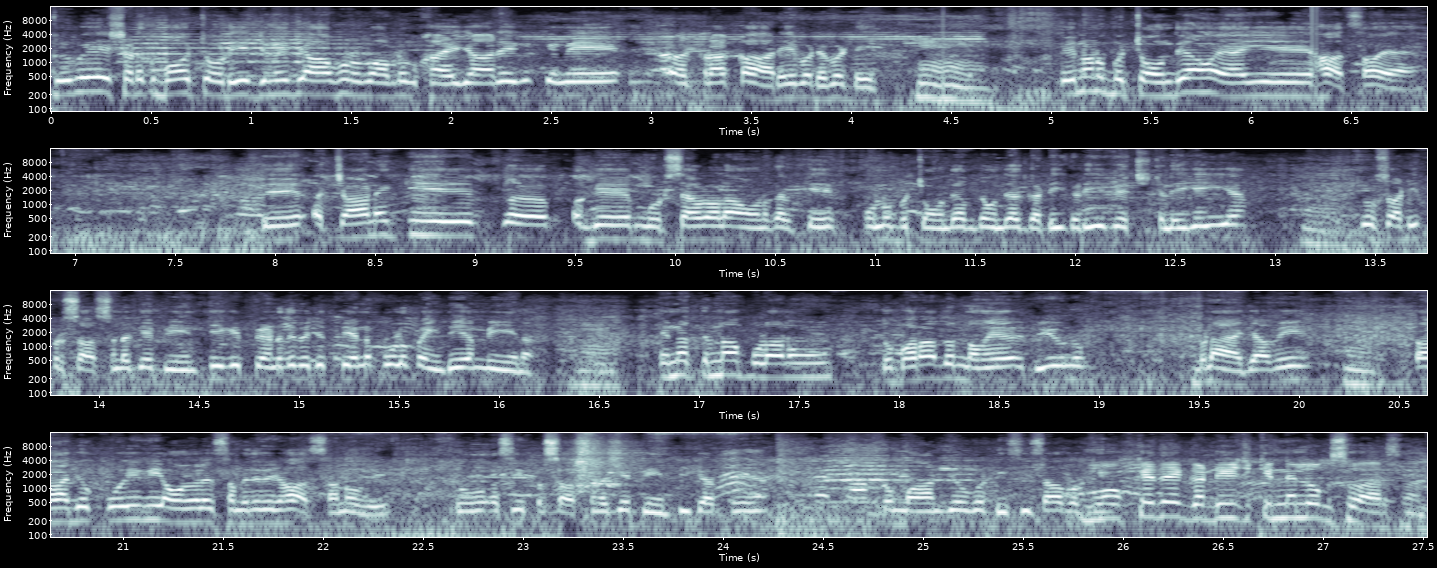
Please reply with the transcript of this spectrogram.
ਕਿਉਂਕਿ ਇਹ ਸੜਕ ਬਹੁਤ ਚੌੜੀ ਹੈ ਜਿਵੇਂ ਜੀ ਆਪ ਹੁਣ ਆਪ ਨੂੰ ਵਿਖਾਏ ਜਾ ਰਹੇ ਕਿ ਕਿਵੇਂ ਅ, ਟਰੱਕ ਆ ਰਹੇ ਵੱਡੇ ਵੱਡੇ। ਹੂੰ ਇਹਨਾਂ ਨੂੰ ਬਚਾਉਂਦਿਆਂ ਹੋਇਆ ਹੀ ਇਹ ਹਾਦਸਾ ਹੋਇਆ। ਹੈ। ਤੇ ਅਚਾਨਕ ਹੀ ਇਹ ਅ, ਅੱਗੇ ਮੋਟਰਸਾਈਕਲ ਵਾਲਾ ਆਉਣ ਕਰਕੇ ਉਹਨੂੰ ਬਚਾਉਂਦਿਆਂ ਬਚਾਉਂਦਿਆਂ ਗੱਡੀ ਗੱਡੀ ਵਿੱਚ ਚਲੀ ਗਈ ਆ। ਜੋ ਸਾਡੀ ਪ੍ਰਸ਼ਾਸਨ ਅੱਗੇ ਬੇਨਤੀ ਹੈ ਕਿ ਪਿੰਡ ਦੇ ਵਿੱਚ ਤਿੰਨ ਪੁਲ ਪੈਂਦੇ ਆ ਮੇਨ ਇਹਨਾਂ ਤਿੰਨਾਂ ਪੁਲਾਂ ਨੂੰ ਦੁਬਾਰਾ ਤੋਂ ਨਵੇਂ ਵਿਊ ਨੂੰ ਬਣਾਇਆ ਜਾਵੇ ਤਾਂ ਜੋ ਕੋਈ ਵੀ ਆਉਣ ਵਾਲੇ ਸਮੇਂ ਦੇ ਵਿੱਚ ਹਾਦਸਾ ਨਾ ਹੋਵੇ। ਸੋ ਅਸੀਂ ਪ੍ਰਸ਼ਾਸਨ ਅੱਗੇ ਬੇਨਤੀ ਕਰਦੇ ਹਾਂ ਤੋਂ ਮਾਨਯੋਗ ਡੀਸੀ ਸਾਹਿਬ ਅੱਗੇ। ਮੌਕੇ ਤੇ ਗੱਡੀ ਵਿੱਚ ਕਿੰਨੇ ਲੋਕ ਸਵਾਰ ਸਨ?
